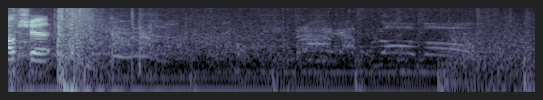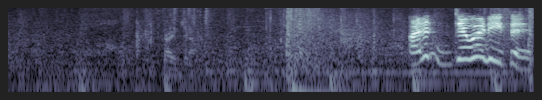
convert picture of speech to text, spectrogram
Oh shit. I didn't do anything!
